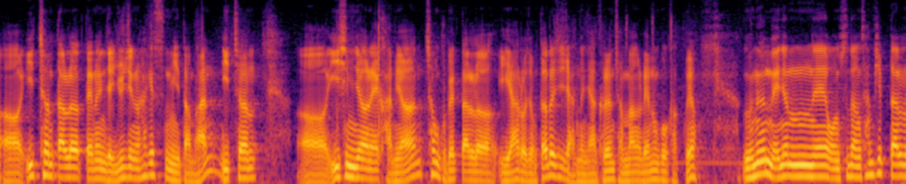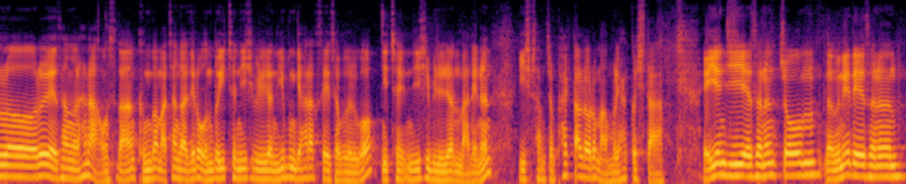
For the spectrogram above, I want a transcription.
어, 2,000달러 대는 이제 유지는 하겠습니다만 2000 어, 20년에 가면 1,900달러 이하로 좀 떨어지지 않느냐 그런 전망을 내놓은 것 같고요. 은은 내년에 온수당 30달러를 예상을 하나 온수당 금과 마찬가지로 온도 2021년 2분기 하락세에 접어들고 2021년 말에는 23.8달러로 마무리할 것이다. ANG에서는 좀 은에 대해서는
